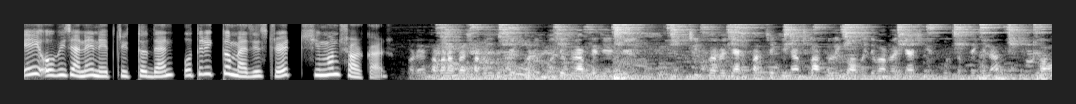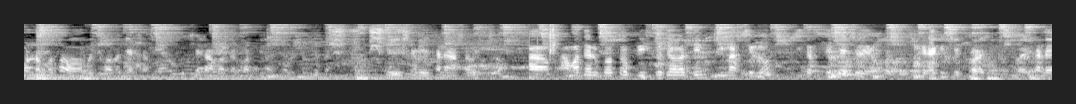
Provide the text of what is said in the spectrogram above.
এই অভিযানে নেতৃত্ব দেন অতিরিক্ত ম্যাজিস্ট্রেট সিমন সরকার। তখন আমরা সাধারণত চেক করি ঠিকভাবে গ্যাস পাচ্ছে কিনা প্লাস হলে অবৈধভাবে গ্যাস ইউজ করতেছে কিনা, বা অন্য কোথাও অবৈধভাবে গ্যাস আছে সেটা আমাদের ভবিষ্যতে পারে সেই হিসেবে এখানে আসা হচ্ছে। আমাদের গত বৃহস্পতিবার দিন টিম আসছিল বিকাশ থেকে এটাকে চেক জন্য এখানে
